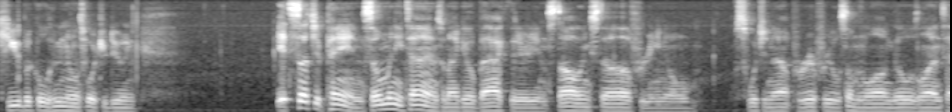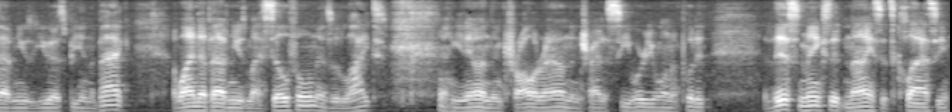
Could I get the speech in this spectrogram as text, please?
cubicle, who knows what you're doing. It's such a pain. So many times when I go back there installing stuff or, you know, switching out peripherals, something along those lines, having to use a USB in the back. I wind up having to use my cell phone as a light, you know, and then crawl around and try to see where you want to put it. This makes it nice, it's classy,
